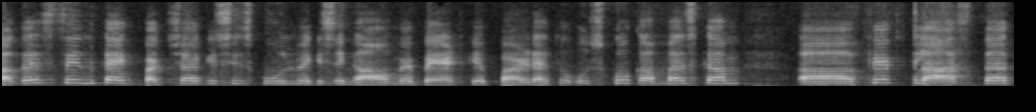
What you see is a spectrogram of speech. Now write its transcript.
अगर सिंध का एक बच्चा किसी स्कूल में, किसी गाँव में बैठ के पढ़ रहा है तो उसको कम अज कम फिफ्थ क्लास तक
